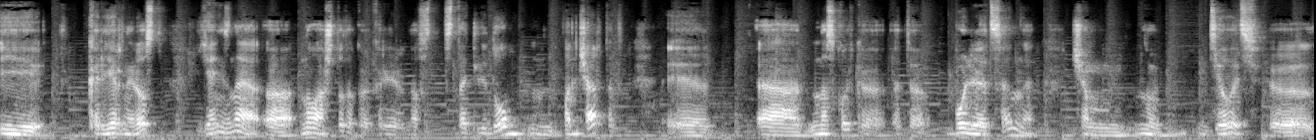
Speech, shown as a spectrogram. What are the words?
и карьерный рост, я не знаю, а, ну а что такое карьерный рост? Стать лидом в Uncharted? Э, а, насколько это более ценно, чем ну, делать э,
